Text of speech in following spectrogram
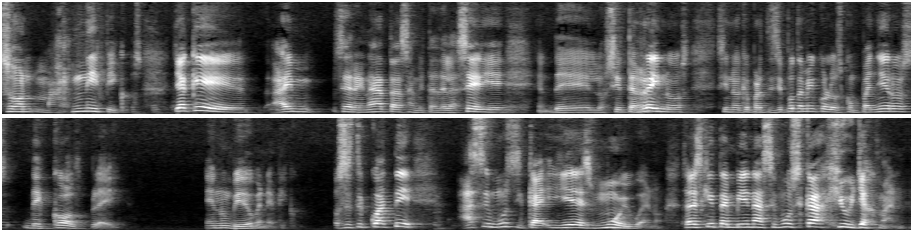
son magníficos, ya que hay serenatas a mitad de la serie de Los Siete Reinos, sino que participó también con los compañeros de Coldplay en un video benéfico. O sea, este cuate hace música y es muy bueno. ¿Sabes quién también hace música? Hugh Jackman.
